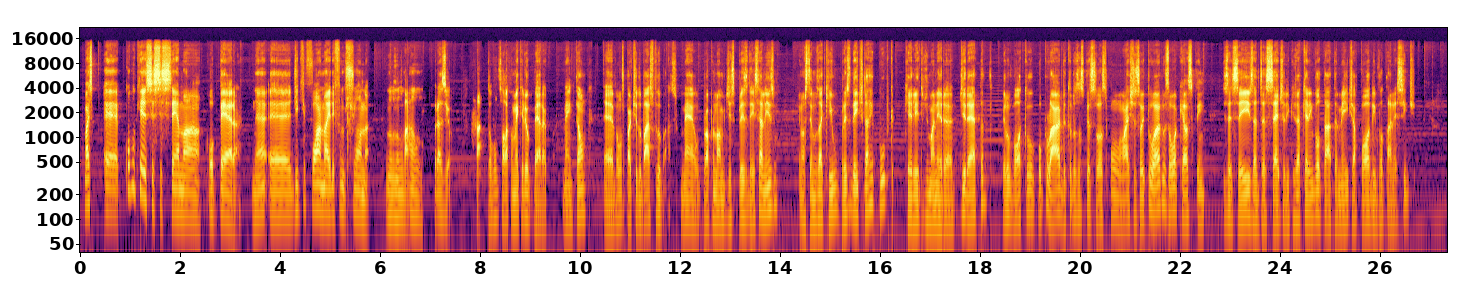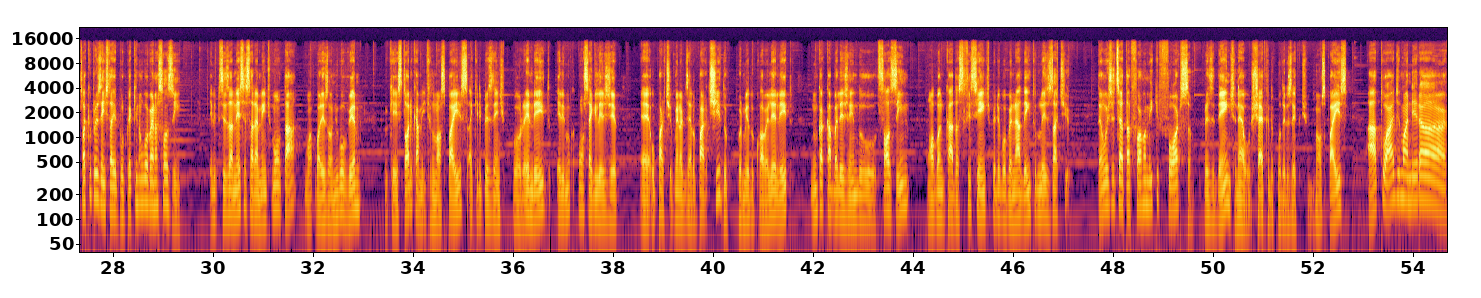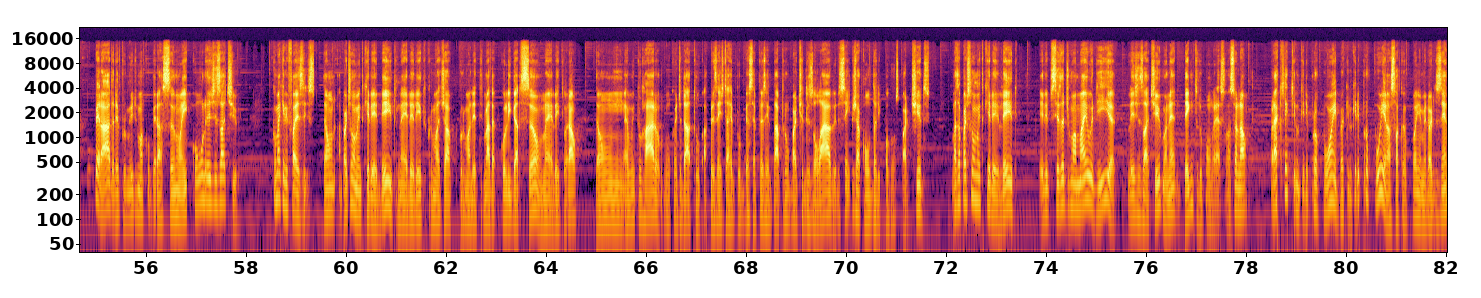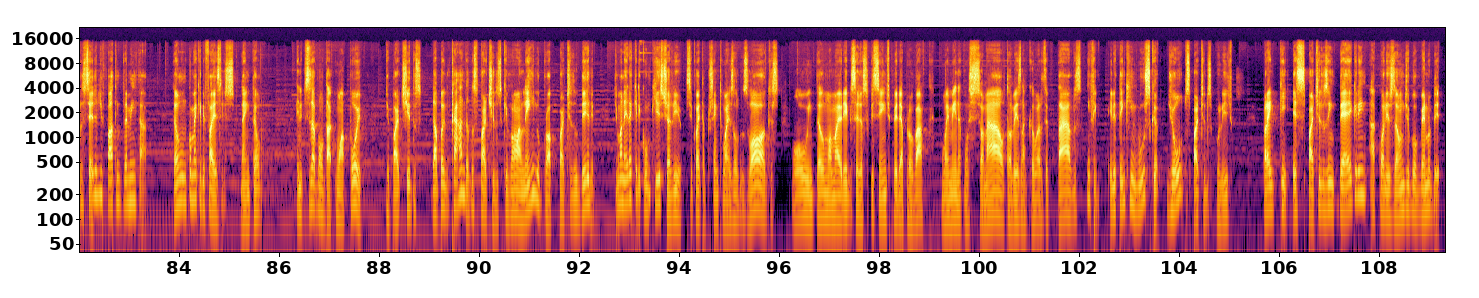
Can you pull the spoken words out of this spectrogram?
Mas é, como que esse sistema opera, né? É, de que forma ele funciona no, no Brasil? Tá, então vamos falar como é que ele opera, né? Então é, vamos partir do básico do básico, né? O próprio nome diz presidencialismo nós temos aqui o presidente da República, que é eleito de maneira direta pelo voto popular de todas as pessoas com mais de 18 anos ou aquelas que têm 16 a 17 ali que já querem votar também, que já podem votar nesse sentido. Só que o presidente da República é que não governa sozinho. Ele precisa necessariamente montar uma coalizão de governo, porque historicamente no nosso país, aquele presidente for eleito, ele nunca consegue eleger é, o partido, melhor dizendo, o partido por meio do qual ele é eleito, nunca acaba elegendo sozinho uma bancada suficiente para ele governar dentro do legislativo. Então, isso, de certa forma, meio que força o presidente, né, o chefe do poder executivo do nosso país, a atuar de maneira cooperada, né, por meio de uma cooperação aí com o legislativo. Como é que ele faz isso? Então, a partir do momento que ele é eleito, né, ele é eleito por uma, já por uma determinada coligação né, eleitoral, então é muito raro um candidato a presidente da República se apresentar por um partido isolado, ele sempre já conta ali com alguns partidos, mas a partir do momento que ele é eleito, ele precisa de uma maioria legislativa, né, dentro do Congresso Nacional, para que aquilo que ele propõe, para aquilo que ele propunha na sua campanha, melhor dizendo, seja de fato implementado. Então, como é que ele faz isso? Né? Então, ele precisa contar com o apoio de partidos, da bancada dos partidos que vão além do próprio partido dele, de maneira que ele conquiste ali 50% mais um dos votos, ou então uma maioria que seja suficiente para ele aprovar uma emenda constitucional, talvez na Câmara dos Deputados, enfim, ele tem que ir em busca de outros partidos políticos para que esses partidos integrem a coalizão de governo dele.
